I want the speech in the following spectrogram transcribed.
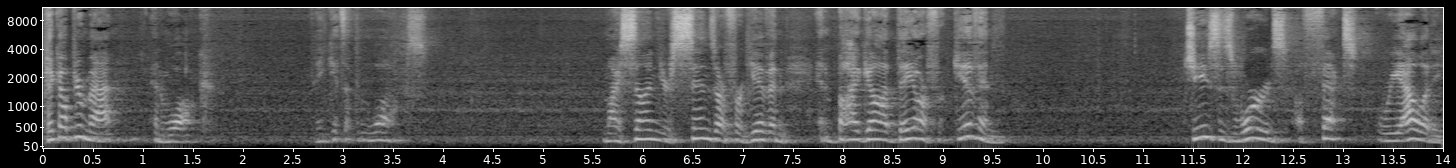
Pick up your mat and walk. And he gets up and walks. My son, your sins are forgiven, and by God, they are forgiven. Jesus' words affect reality.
